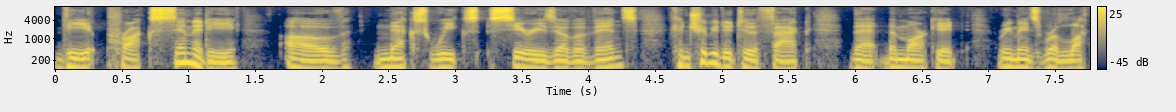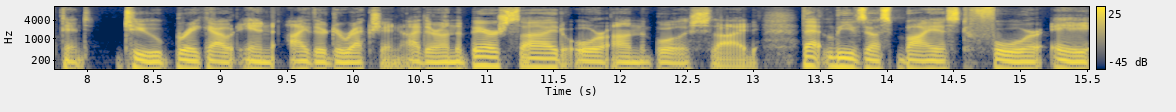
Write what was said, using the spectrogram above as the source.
the proximity of next week's series of events contributed to the fact that the market remains reluctant to break out in either direction, either on the bearish side or on the bullish side. That leaves us biased for a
